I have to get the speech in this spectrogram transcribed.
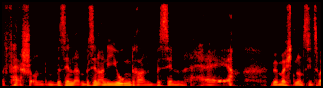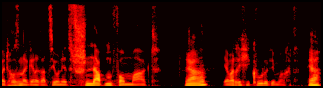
fesch und ein bisschen, ein bisschen an die Jugend dran. Ein bisschen, hey, wir möchten uns die 2000er-Generation jetzt schnappen vom Markt. Ja. Die haben was richtig Cooles gemacht. Ja.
